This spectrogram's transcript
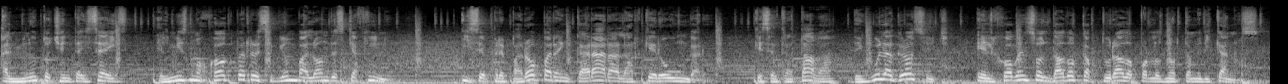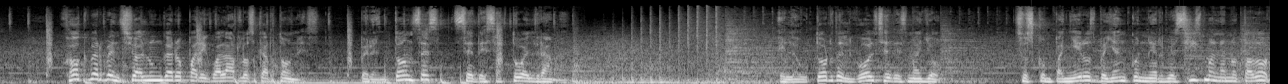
Al minuto 86, el mismo Hochberg recibió un balón de esquiafino y se preparó para encarar al arquero húngaro, que se trataba de Gula Grosic, el joven soldado capturado por los norteamericanos. Hochberg venció al húngaro para igualar los cartones, pero entonces se desató el drama. El autor del gol se desmayó. Sus compañeros veían con nerviosismo al anotador.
